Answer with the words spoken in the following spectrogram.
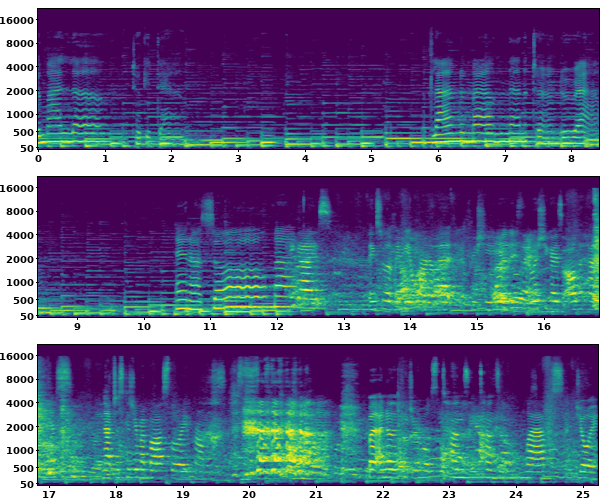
took my love, took it down. I climbed a mountain and I turned around. And I saw my Hey guys, thanks for letting me be a part of it. I appreciate it. I wish you guys all the happiness, not just because you're my boss, Lori, promise. but I know the future holds tons and tons of laughs joy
